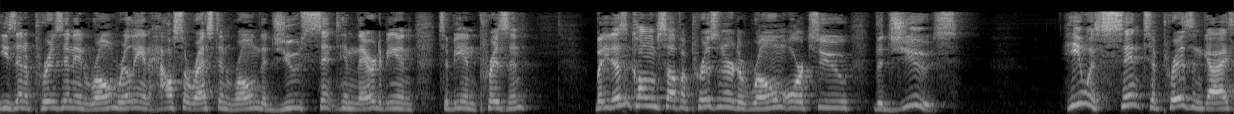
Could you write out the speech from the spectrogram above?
He's in a prison in Rome, really in house arrest in Rome. The Jews sent him there to be in to be in prison. But he doesn't call himself a prisoner to Rome or to the Jews. He was sent to prison, guys,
